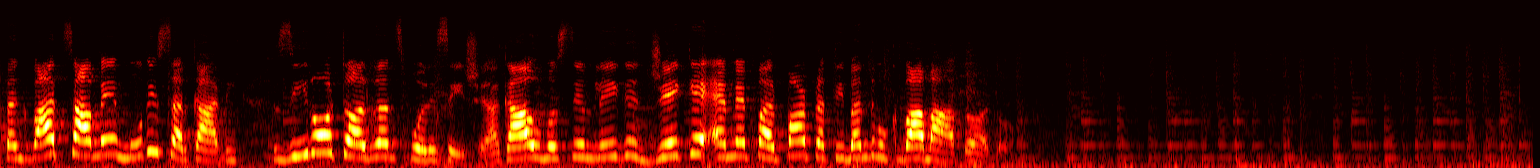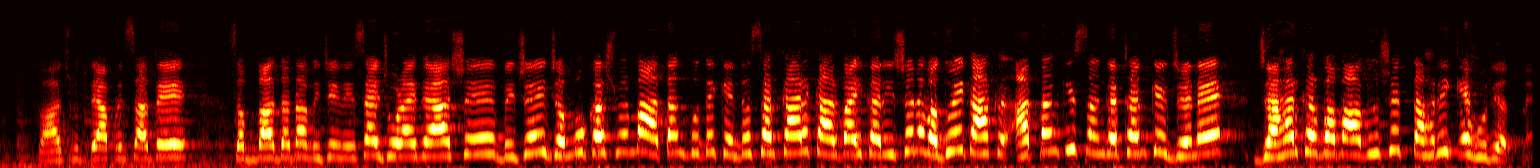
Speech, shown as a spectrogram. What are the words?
આતંકવાદ સામે મોદી સરકારની ઝીરો ટોલરન્સ પોલિસી છે. અગાઉ મુસ્લિમ લીગ જેકેએમએ પર પણ પ્રતિબંધ મૂકવામાં આવ્યો હતો. તો આજ મુદ્દે આપણી સાથે સંવાદદાતા વિજય દેસાઈ જોડાઈ ગયા છે. વિજય જમ્મુ કાશ્મીરમાં આતંક મુદ્દે કેન્દ્ર સરકારે કાર્યવાહી કરી છે અને વધુ એક આતંકી સંગઠન કે જેને જાહેર કરવામાં આવ્યું છે તહરીક એ હુરિયતને.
